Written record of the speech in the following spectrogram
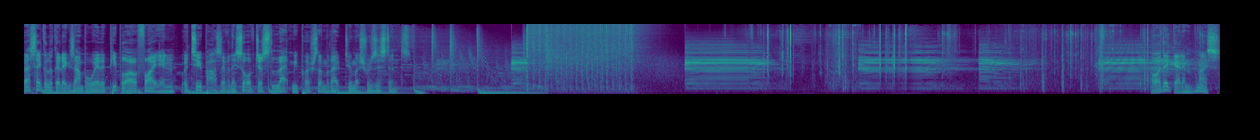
Let's take a look at an example where the people I were fighting were too passive and they sort of just let me push them without too much resistance. Oh, I did get him. Nice.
